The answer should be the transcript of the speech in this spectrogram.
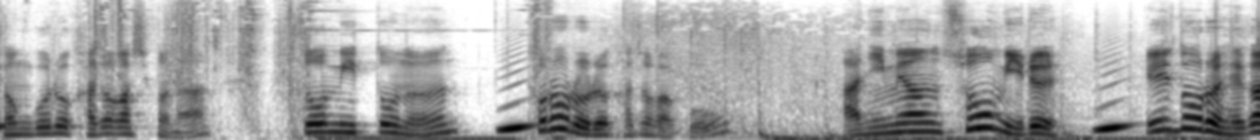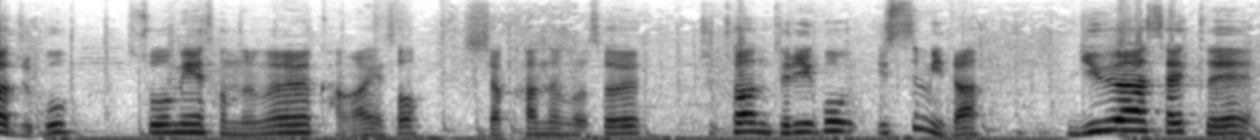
경구를 가져가시거나 수오미 또는 토로로를 가져가고 아니면 수오미를 1도를 해가지고 수오미의 성능을 강화해서 시작하는 것을 추천드리고 있습니다. 뉴웨어 사이트에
